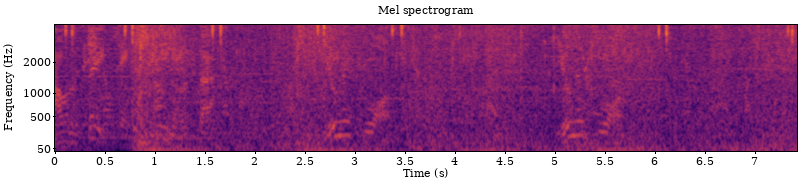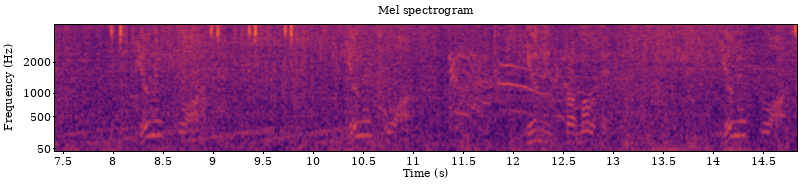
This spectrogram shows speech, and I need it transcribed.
Our base is under attack. Unit lost. Unit lost. Unit lost. Unit lost. Unit promoted. Unit lost.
